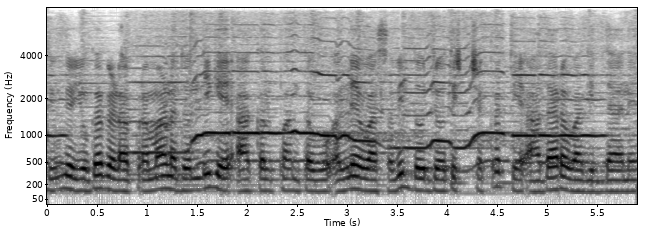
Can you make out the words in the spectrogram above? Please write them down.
ದಿವ್ಯ ಯುಗಗಳ ಪ್ರಮಾಣದೊಂದಿಗೆ ಆ ಕಲ್ಪಾಂತವು ಅಲ್ಲೇ ವಾಸವಿದ್ದು ಜ್ಯೋತಿಷ್ ಚಕ್ರಕ್ಕೆ ಆಧಾರವಾಗಿದ್ದಾನೆ.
